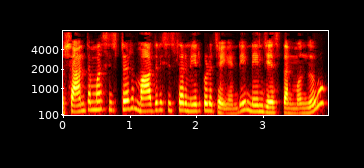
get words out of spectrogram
శాంతమ్మ సిస్టర్ మాధురి సిస్టర్ మీరు కూడా చేయండి. నేను చేస్తాను ముందు.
